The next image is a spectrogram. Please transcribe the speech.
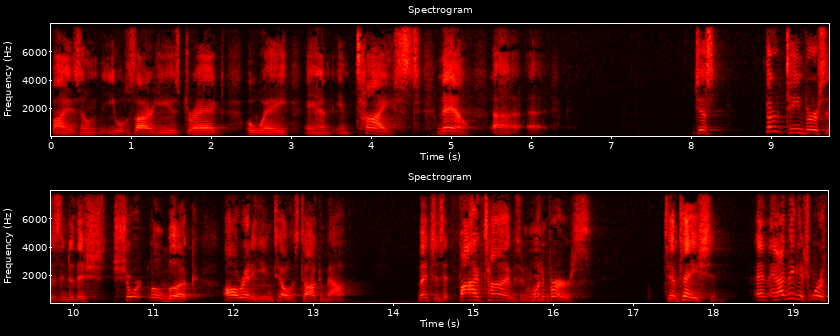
by his own evil desire, he is dragged away and enticed. Now, uh, uh just 13 verses into this short little book, already you can tell what it's talking about. Mentions it five times in one verse temptation. And, and I think it's worth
